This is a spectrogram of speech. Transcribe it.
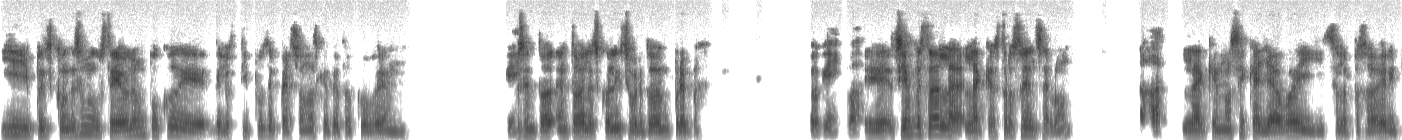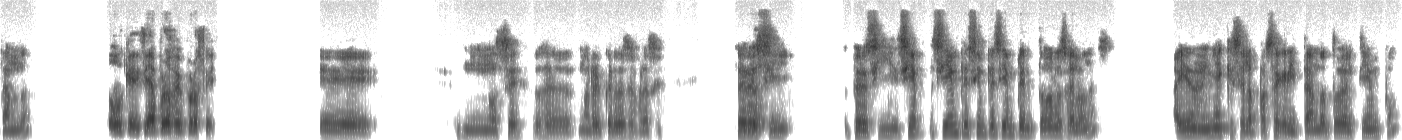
Y pues con eso me gustaría hablar un poco de, de los tipos de personas que te tocó ver en, pues en, en toda la escuela y sobre todo en prepa. Ok, va. Eh, siempre estaba la, la castrosa del salón. Ajá. La que no se callaba y se la pasaba gritando. O que decía, profe, profe. Eh, no sé, o sea, no recuerdo esa frase. Pero sí, pero sí, siempre, siempre, siempre en todos los salones hay una niña que se la pasa gritando todo el tiempo.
